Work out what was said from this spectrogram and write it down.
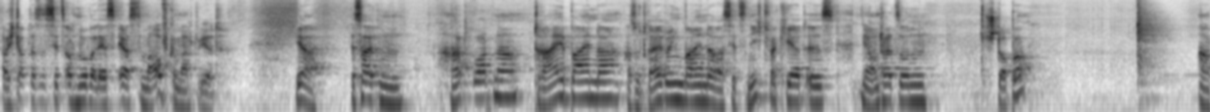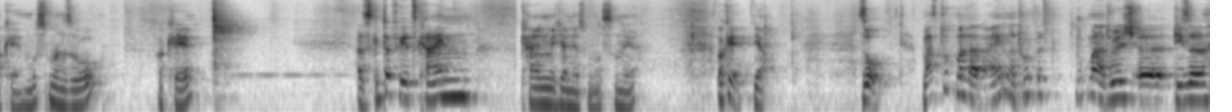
Aber ich glaube, das ist jetzt auch nur, weil er das erste Mal aufgemacht wird. Ja, ist halt ein Hardordner, drei Binder, also drei Ringbinder, was jetzt nicht verkehrt ist. Ja, und halt so ein Stopper. Ah, okay, muss man so. Okay. Also es gibt dafür jetzt keinen keinen Mechanismus. Nee. Okay, ja. So, was tut man da rein? Da tut, tut man natürlich äh, diese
